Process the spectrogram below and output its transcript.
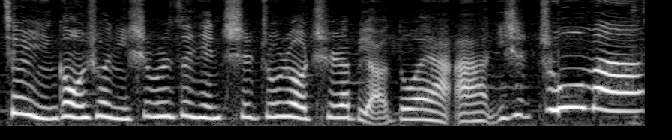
就是你跟我说，你是不是最近吃猪肉吃的比较多呀？啊，你是猪吗？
